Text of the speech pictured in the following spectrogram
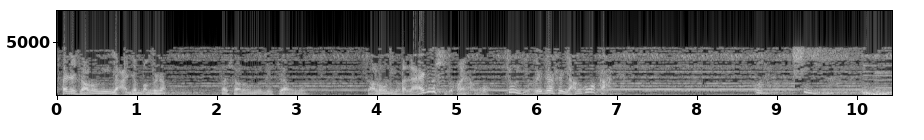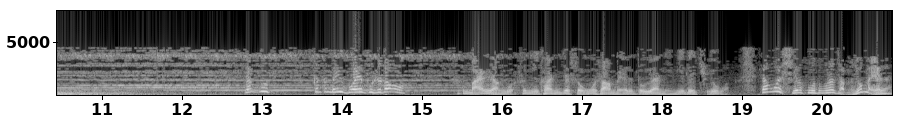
趁着小龙女眼睛蒙上，把小龙女给奸污。小龙女本来就喜欢杨过，就以为这是杨过干的。官是你吗？杨过跟他没关系，不知道啊。他埋怨杨过说：“你看你这手工伤没了，都怨你，你得娶我。”杨过稀里糊涂说：“怎么就没了？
